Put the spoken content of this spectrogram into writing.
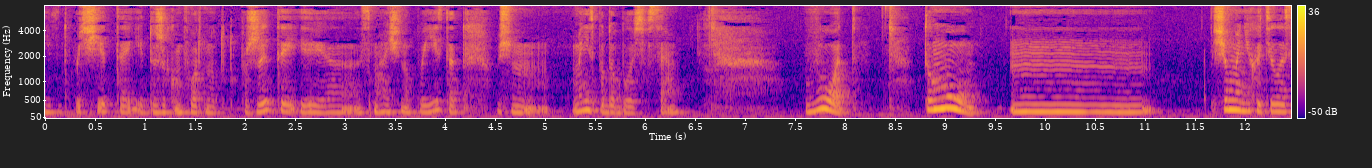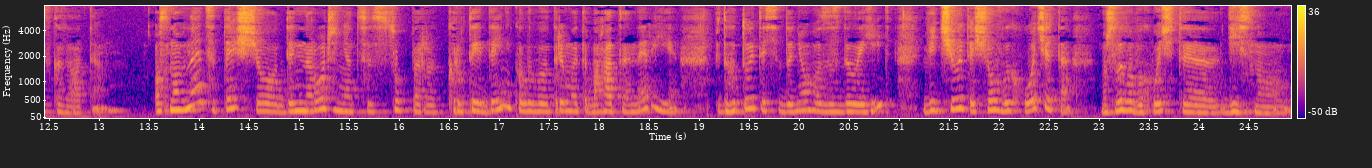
і відпочити, і дуже комфортно тут пожити, і е, смачно поїсти. В общем, мені сподобалось все. Вот. Тому, що мені хотілося сказати? Основне це те, що день народження це супер крутий день, коли ви отримуєте багато енергії. Підготуйтеся до нього заздалегідь, відчуйте, що ви хочете. Можливо, ви хочете дійсно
